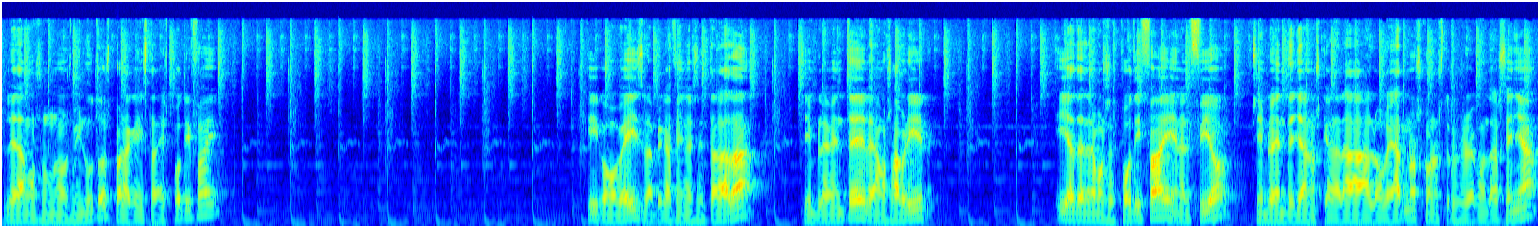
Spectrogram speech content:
le damos unos minutos para que instale Spotify y como veis la aplicación es instalada, simplemente le damos a abrir y ya tendremos Spotify en el FIO, simplemente ya nos quedará loguearnos con nuestro usuario de contraseña.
